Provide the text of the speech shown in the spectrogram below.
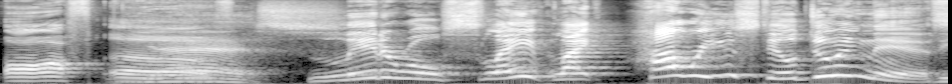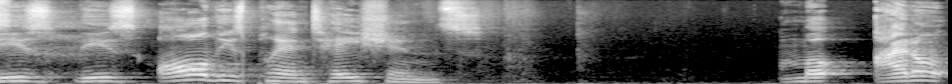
off of Yes. literal slave. Like, how are you still doing this? These these all these plantations. Mo- I don't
